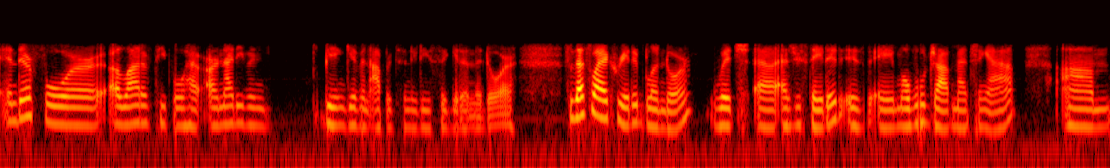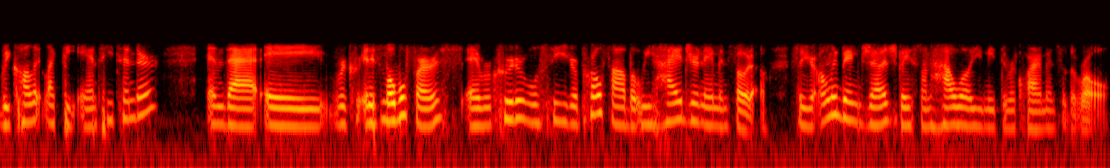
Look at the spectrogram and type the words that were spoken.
and therefore a lot of people have, are not even being given opportunities to get in the door. So that's why I created Blendoor, which, uh, as you stated, is a mobile job matching app. Um, we call it like the anti In that a rec- it is mobile first. A recruiter will see your profile, but we hide your name and photo. So you're only being judged based on how well you meet the requirements of the role.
